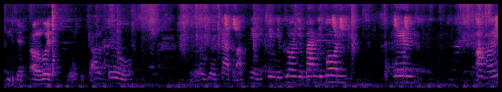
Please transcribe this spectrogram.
สี่เจ็ดเอาเลย เอาเต้า เอาใหญ่ตาต้องออกเนี่ยขึ้นอย่าคลอนอย่าบานอย่าบอนตะเพนเอาเฮ้ย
